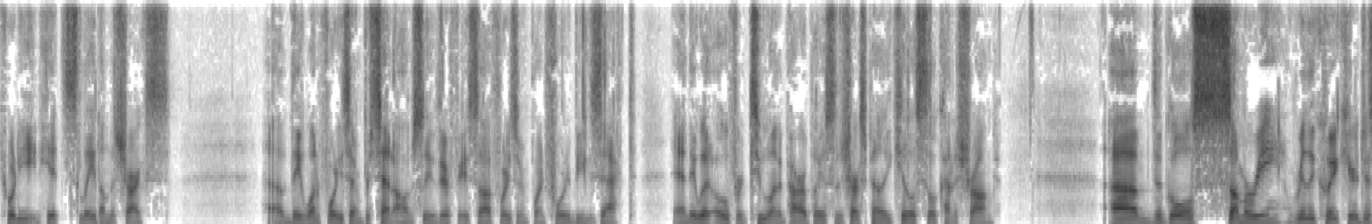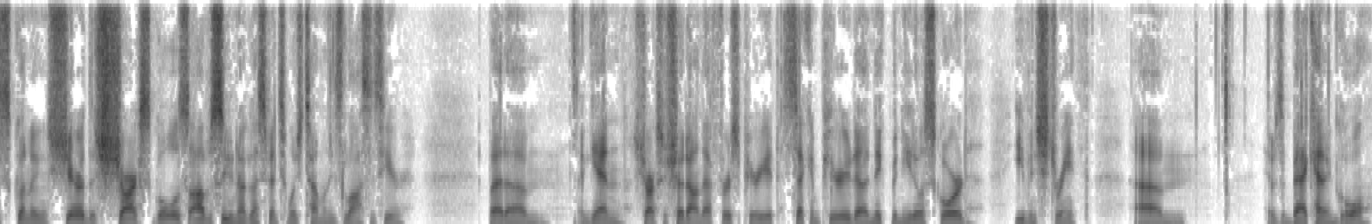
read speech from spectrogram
28 hits laid on the Sharks. Uh, they won 47%, obviously, of their face-off, 47.4 to be exact. And they went 0 for 2 on the power play, so the Sharks penalty kill is still kind of strong. Um, the goals summary, really quick here, just going to share the Sharks goals. Obviously, you're not going to spend too much time on these losses here. But um, Again, Sharks were shut down that first period. Second period, uh, Nick Bonino scored, even strength. Um, it was a backhanded goal.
